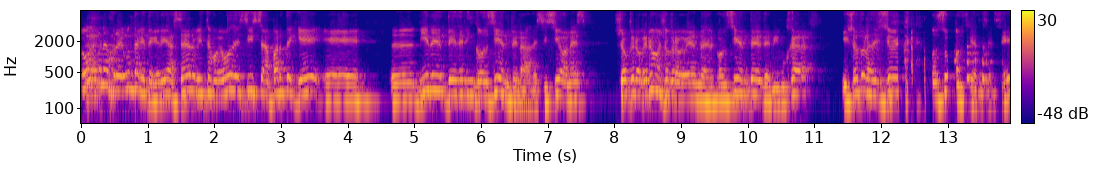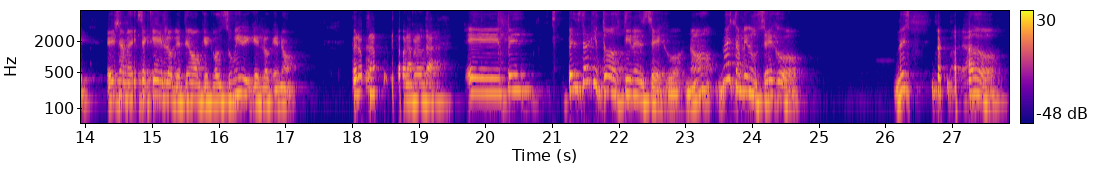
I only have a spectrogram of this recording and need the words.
Una pregunta que te quería hacer, ¿viste? Porque vos decís, aparte, que eh, viene desde el inconsciente las decisiones. Yo creo que no, yo creo que vienen desde el consciente de mi mujer. Y yo todas las decisiones con su conciencia, ¿sí? Ella me dice qué es lo que tengo que consumir y qué es lo que no. Pero una, una pregunta. Eh, pensar que todos tienen sesgos, ¿no? ¿No es también un sesgo? ¿No es un cuadrado?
